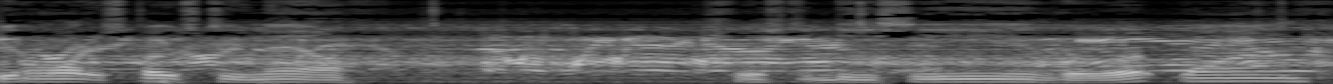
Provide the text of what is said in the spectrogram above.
doing what it's supposed to now. Switch to DC and go up one.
